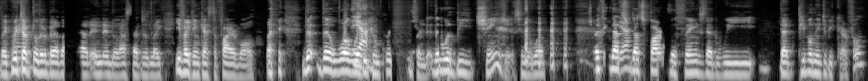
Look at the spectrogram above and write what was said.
Like we right. talked a little bit about in, in the last episode. Like if I can cast a fireball, like the the world would yeah. be completely different. There would be changes in the world. so I think that's yeah. that's part of the things that we that people need to be careful.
